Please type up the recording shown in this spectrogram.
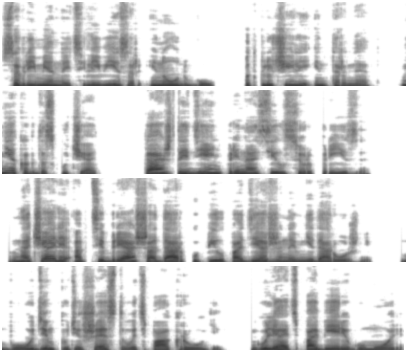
современный телевизор и ноутбук, подключили интернет. Некогда скучать. Каждый день приносил сюрпризы. В начале октября Шадар купил подержанный внедорожник. Будем путешествовать по округе, гулять по берегу моря.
